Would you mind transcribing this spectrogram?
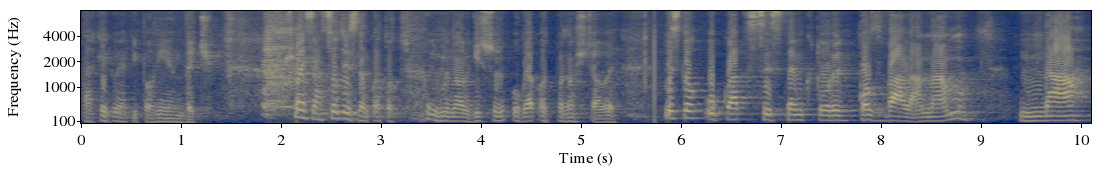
takiego, jaki powinien być. Proszę Państwa, co to jest ten układ immunologiczny, układ odpornościowy? Jest to układ, system, który pozwala nam na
